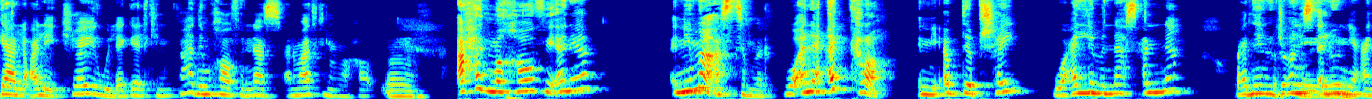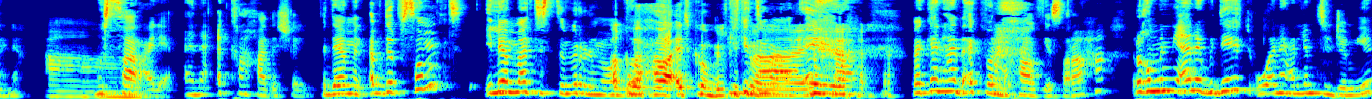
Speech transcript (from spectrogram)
قال عليك شيء ولا قال كلمة. فهذه مخاوف الناس. أنا ما اتكلم عن مخاوف. أحد مخاوفي أنا إني ما أستمر وأنا أكره إني أبدأ بشيء وأعلم الناس عنه. وبعدين يرجعون. يسألوني عنه. آه. وش صار عليه؟ أنا أكره هذا الشيء. فدائما أبدأ بصمت إلى ما تستمر اقضوا الموضوع حوائجكم بالكتمان. أيوة. فكان هذا أكبر مخاوفي صراحة. رغم إني أنا بديت وأنا علمت الجميع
